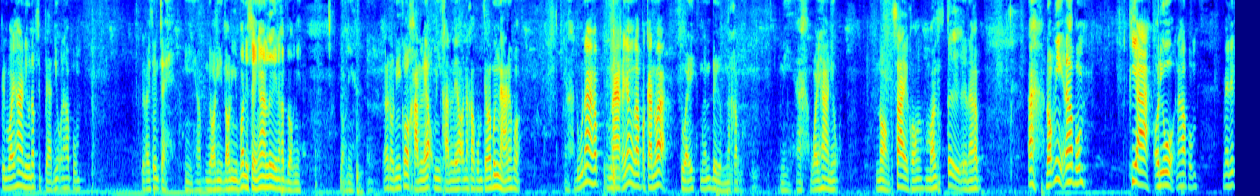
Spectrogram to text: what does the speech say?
เป็นไว้ห้านิ้วนับสิบแปดนิ้วนะครับ ผมเผื่อใครสนใจนี่ครับดอกนี้ดอกนี้ว่าในใส่งานเลยนะครับ ดอกนี้ ดอกนี้ แล้วดอกนี้ก็ขันแล้วมีขันแล้วนะครับ ผมแต่ว่าเบื้องหน้าเนี่ยพออะดูหน้าครับหน้าก็ยังรับประกันว่าสวยเหมือนเดิมนะครับ นี่อะไว้ห้านิ้วน่องไส้ของมอนสเตอร์นะครับอะดอกนี้นะครับผม PR Audio นะครับผมแม่เล็ก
